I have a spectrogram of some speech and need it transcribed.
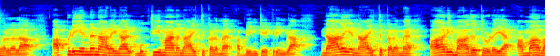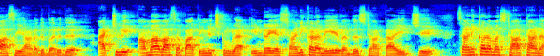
சொல்லலாம். அப்படி என்ன நாளை நாள் முக்கியமான ஞாயிற்றுக்கிழமை அப்படின்னு கேட்குறீங்களா? நாளைய ஞாயிற்றுக்கிழமை ஆடி மாதத்துடைய அமாவாசையானது வருது. ஆக்சுவலி அமாவாசை பார்த்தீங்கன்னு வச்சுக்கோங்களேன் இன்றைய சனிக்கிழமையே வந்து ஸ்டார்ட் ஆயிடுச்சு. சனிக்கிழமை ஸ்டார்ட் ஆன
